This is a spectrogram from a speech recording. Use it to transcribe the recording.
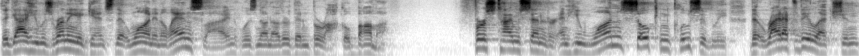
The guy he was running against that won in a landslide was none other than Barack Obama. First time senator. And he won so conclusively that right after the election,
